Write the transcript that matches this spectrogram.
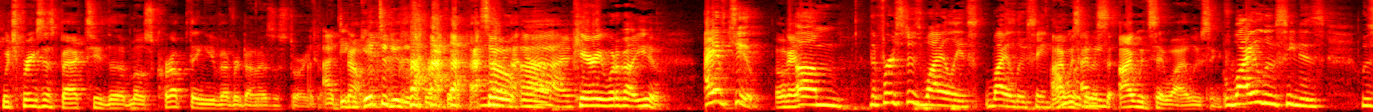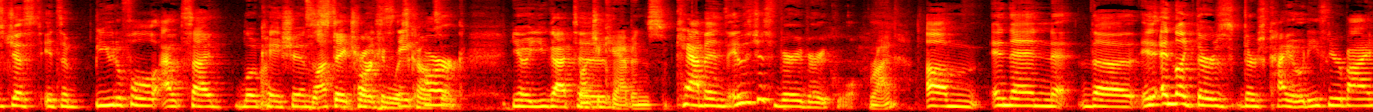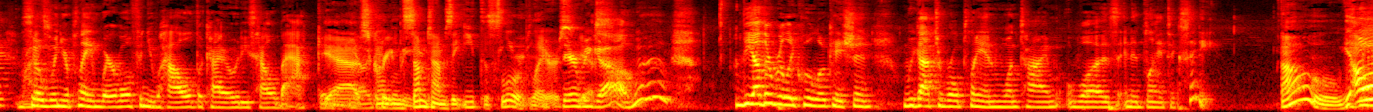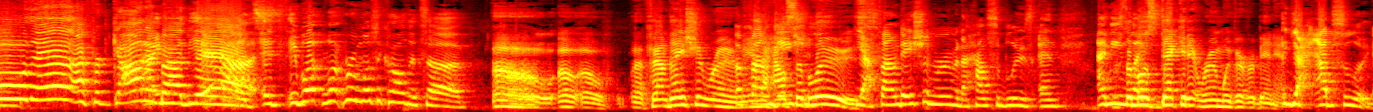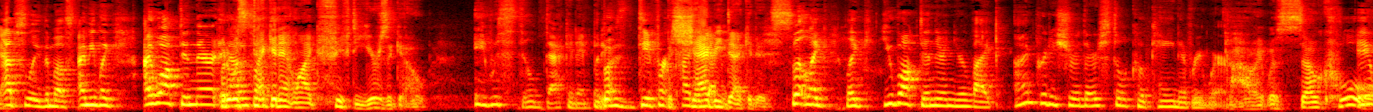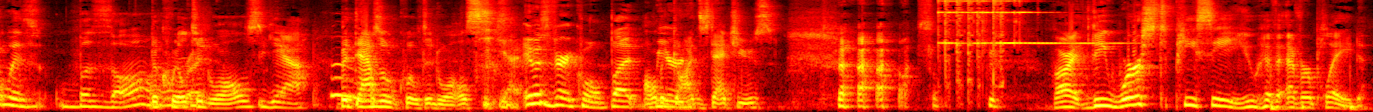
Which brings us back to the most corrupt thing you've ever done as a storyteller. I didn't No. get to do this correct thing. So, uh, Carrie, what about you? I have two. Okay. Um, the first is Wyalusing. Wyalusing. I was gonna mean, say I would say Wyalusing. Wyalusing is was just it's a beautiful outside location. a lots state of park trees, in state Wisconsin. Park. You know, you got to bunch of cabins, cabins. It was just very very cool. right? Um, and then the and like there's there's coyotes nearby so when you're playing werewolf and you howl the coyotes howl back and, Yeah, you it's know, creepy. And sometimes they eat the slower players. there we go Woo. The other really cool location we got to role play in one time was in atlantic city Oh, yeah. Oh, that I forgot about yeah that. it's it, what what room was it called it's a oh, oh, oh, a foundation room a in the House of Blues. yeah foundation room in a house of blues and i mean it's the like, most decadent room we've ever been in. yeah absolutely absolutely the most i mean like i walked in there and but it I was, was like, decadent like 50 years ago. It was still decadent but, But it was different kind shabby decadent. decadence. But like, like you walked in there and you're like, I'm pretty sure there's still cocaine everywhere. oh, it was so cool. It was bizarre. the quilted walls, yeah, bedazzled quilted walls, yeah, it was very cool, but all weird. the god statues. awesome. All right, the worst PC you have ever played.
